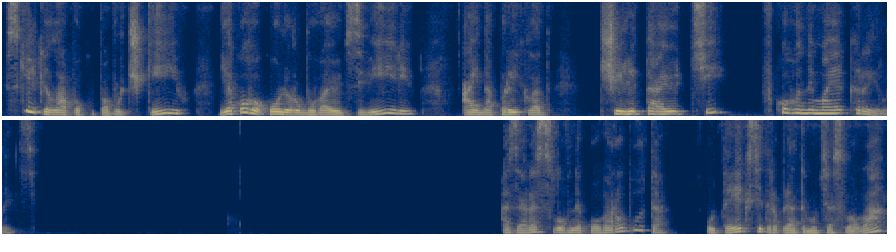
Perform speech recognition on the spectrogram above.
скільки лапок у павучків, якого кольору бувають звірі, а й, наприклад, чи літають ті, в кого немає крилиць. А зараз словникова робота. У тексті траплятимуться слова,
